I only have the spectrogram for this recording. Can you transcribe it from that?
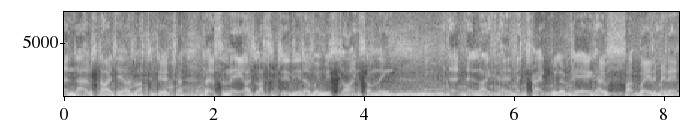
and that was an idea. I'd love to do a track, but for me, I'd love to do you know when we're starting something, uh, and like a, a track will appear and go, "Fuck, wait a minute,"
